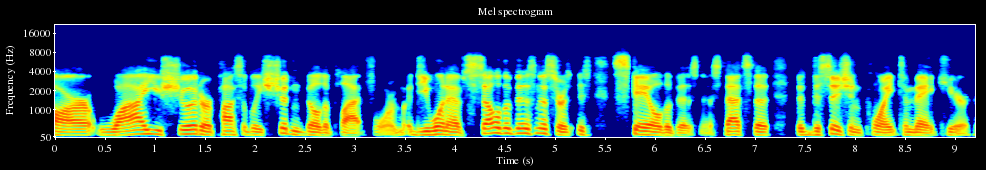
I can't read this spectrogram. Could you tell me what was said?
are why you should or possibly shouldn't build a platform. Do you want to sell the business or scale the business? That's the, the decision point to make here.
